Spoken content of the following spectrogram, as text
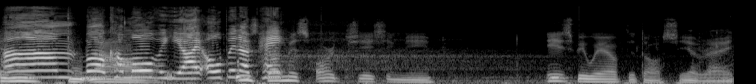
Mm, Um, well, come over here. I opened a These paint. dummies are chasing me. Please beware of the dolls. Yeah, right.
